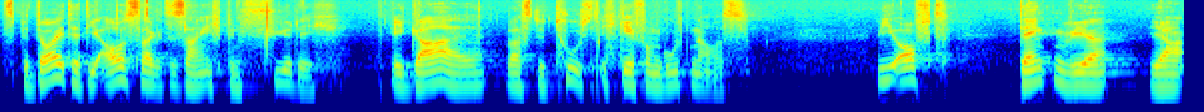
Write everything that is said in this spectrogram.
Es bedeutet, die Aussage zu sagen, ich bin für dich, egal was du tust, ich gehe vom Guten aus. Wie oft denken wir, ja,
